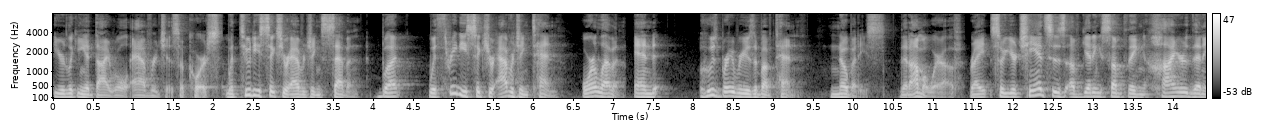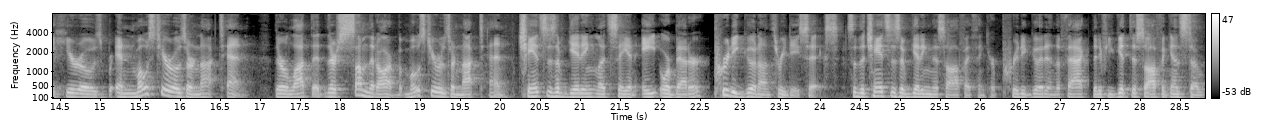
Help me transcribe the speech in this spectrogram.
you're looking at die roll averages, of course. With 2d6, you're averaging seven, but with 3d6, you're averaging 10 or 11. And whose bravery is above 10? Nobody's that I'm aware of, right? So your chances of getting something higher than a hero's, and most heroes are not 10. There are a lot that there's some that are, but most heroes are not 10. Chances of getting, let's say, an 8 or better, pretty good on 3d6. So the chances of getting this off, I think, are pretty good. And the fact that if you get this off against a,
